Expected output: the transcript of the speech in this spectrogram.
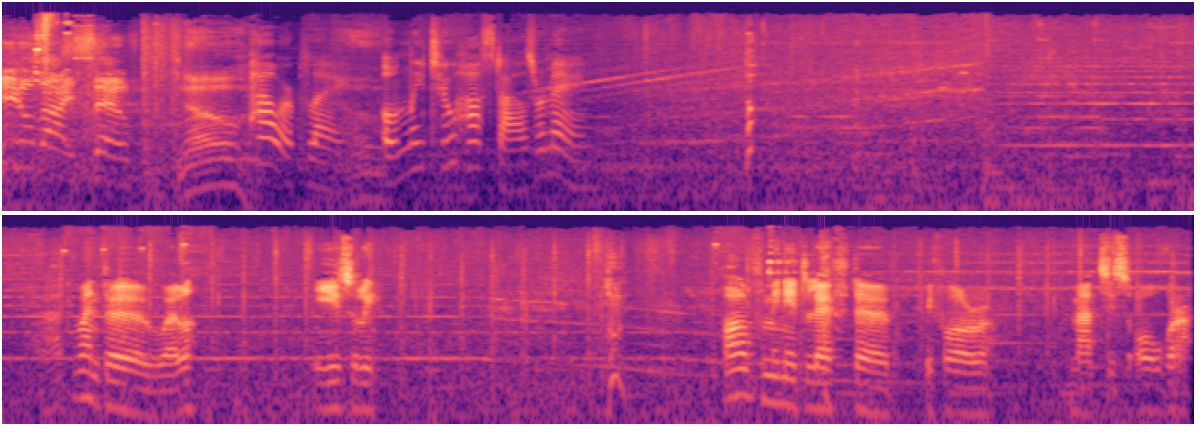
heal thyself. No. Power play. Only two hostiles remain. That went uh, well. Easily. Half minute left uh, before match is over.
